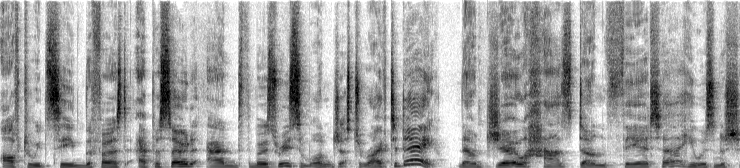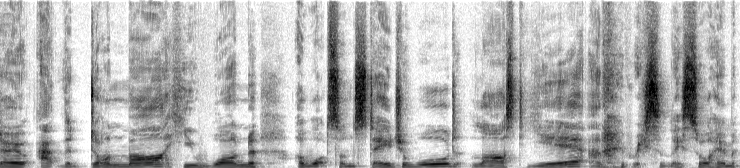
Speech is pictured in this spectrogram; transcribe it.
after we'd seen the first episode, and the most recent one just arrived today. Now, Joe has done theatre. He was in a show at the Donmar. He won a What's on Stage award last year, and I recently saw him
